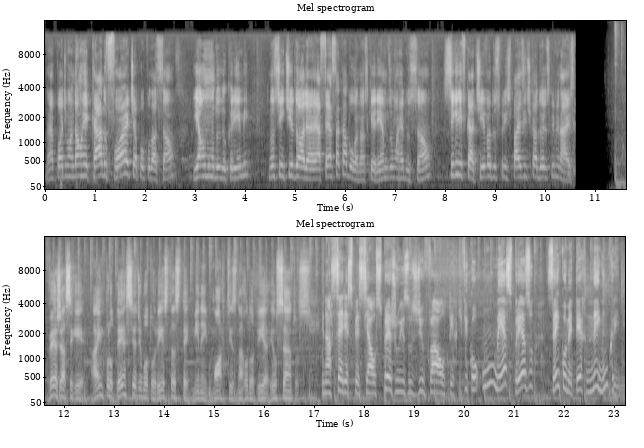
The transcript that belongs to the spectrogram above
né, pode mandar um recado forte à população e ao mundo do crime, no sentido, olha, a festa acabou, nós queremos uma redução significativa dos principais indicadores criminais. Veja a seguir: a imprudência de motoristas termina em mortes na rodovia Rio Santos. E na série especial, os prejuízos de Walter, que ficou um mês preso sem cometer nenhum crime.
